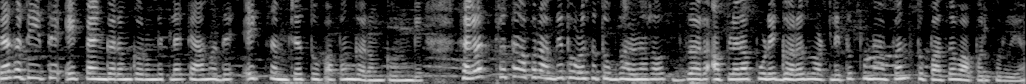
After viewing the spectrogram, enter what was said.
त्यासाठी इथे एक पॅन गरम करून घेतला आहे त्यामध्ये एक चमचा तूप आपण गरम करून घे. सगळ्यात प्रथम आपण अगदी थोडंसं तूप घालणार आहोत. जर आपल्याला पुढे गरज वाटली तर पुन्हा आपण तुपाचा वापर करूया.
